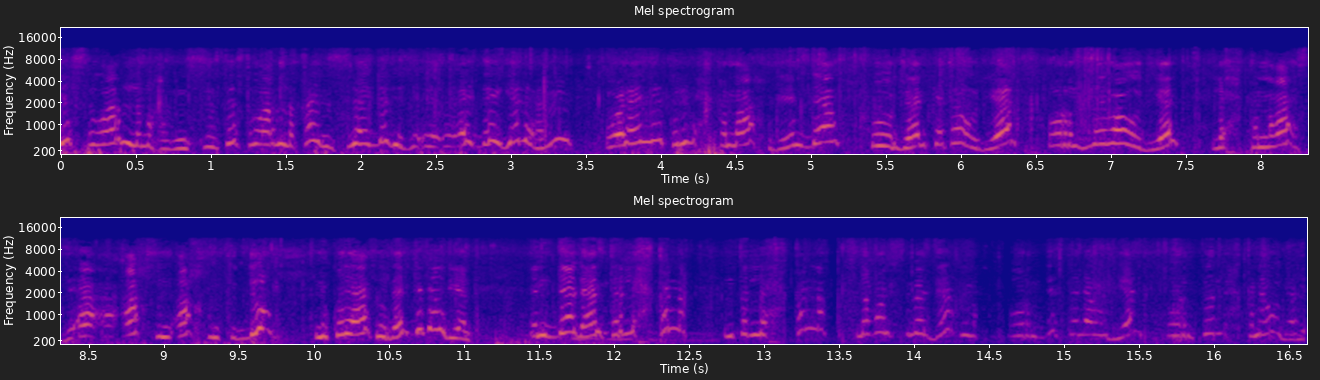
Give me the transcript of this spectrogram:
تسوار المخرج نسي تسوار القيد. السلايدة ايدا ديالهم ولا نتري الحق ما ديال دا ورجال كتا وديال ورنظيمة وديال الحق نغاس اخسن اخسن تدو نكون عارف ورجال كتا وديال نداد انت اللي حقنا انت اللي حقنا نغون نسمع زيرتنا ورندي سنة وديال ورندي اللي حقنا وديال.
